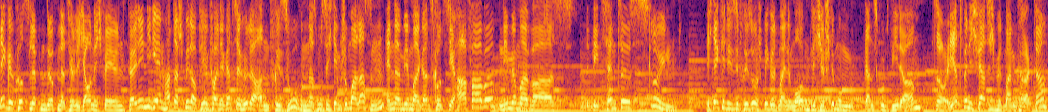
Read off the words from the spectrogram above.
Dicke Kusslippen dürfen natürlich auch nicht fehlen. Für ein Indie-Game hat das Spiel auf jeden Fall eine ganze Hülle an Frisuren. Das muss ich dem schon mal lassen. Ändern wir mal ganz kurz die Haarfarbe. Nehmen wir mal was Dezentes. Grün. Ich denke, diese Frisur spiegelt meine morgendliche Stimmung ganz gut wider. So, jetzt bin ich fertig mit meinem Charakter.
